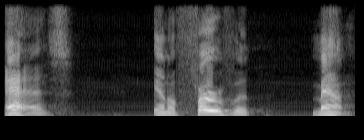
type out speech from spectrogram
ask in a fervent manner.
